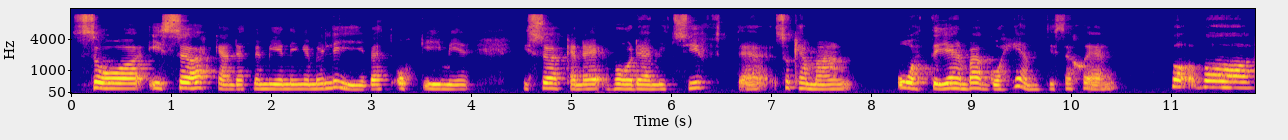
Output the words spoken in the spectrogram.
Så i sökandet med meningen med livet och i, min, i sökande vad är mitt syfte så kan man återigen bara gå hem till sig själv. Vad, vad,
